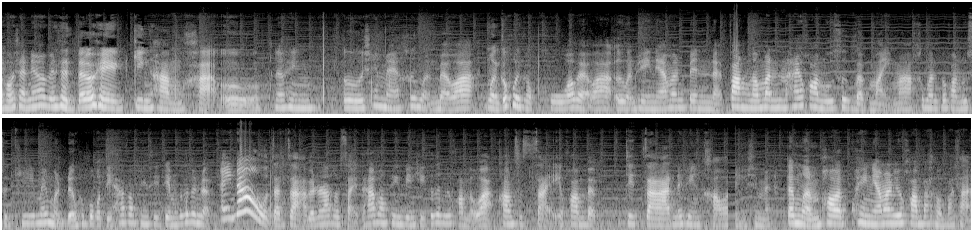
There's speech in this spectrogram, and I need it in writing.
เพราะฉันเนี่ยเป็นเซนเตอร์เพลงกิงฮัมค่ะ เออเนื้อเพลงเออใช่ไหมคือเหมือนแบบว่าเหมือนก็คุยกับครูว่าแบบว่าเออเหมือนเพลงนี้มันเป็นแบบฟังแล้วมันให้ความรู้สึกแบบใหม่มาก คือมันเป็นความรู้สึกที่ไม่เหมือนเดิมคือปกติถ้าฟังเพลงซีเจมันก็จะเป็นแบบไอดอลจ๋าๆเป็นเรื่าสดใสแต่ถ้าฟังเพลงบินคิก็จะมีความแบบว่าความสดใสความแบบ จิจาร์ในเพลงเขาอะไรอย่างงี้ใช่ไหมแต่เหมือนพอเพลงเนี้ยมันมีความผสมผสาน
